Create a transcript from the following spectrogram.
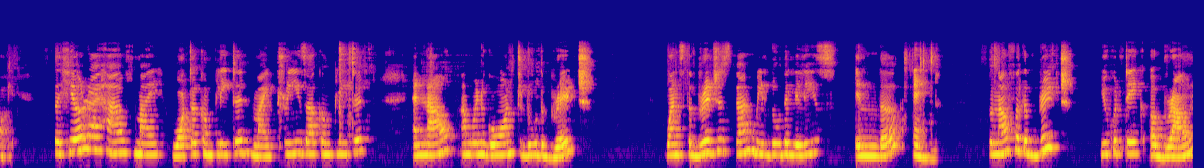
Okay, so here I have my water completed, my trees are completed. And now I'm going to go on to do the bridge. Once the bridge is done, we'll do the lilies in the end. So now for the bridge, you could take a brown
